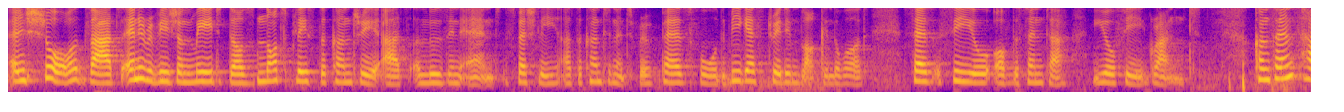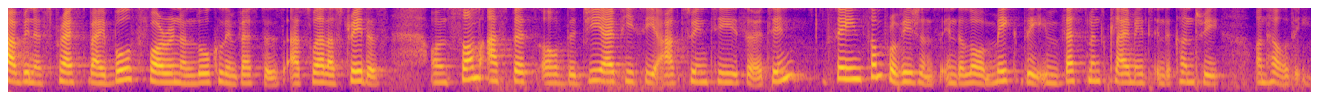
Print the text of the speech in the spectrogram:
ensure that any revision made does not place the country at a losing end, especially as the continent prepares for the biggest trading bloc in the world, says CEO of the center, Yofi Grant. Concerns have been expressed by both foreign and local investors as well as traders on some aspects of the GIPC Act 2013 saying some provisions in the law make the investment climate in the country unhealthy.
